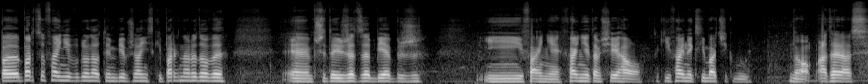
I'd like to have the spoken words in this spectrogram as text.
Ba- Bardzo fajnie wyglądał ten Biebrzański Park Narodowy przy tej rzece Biebrz i fajnie, fajnie tam się jechało. Taki fajny klimacik był. No, a teraz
